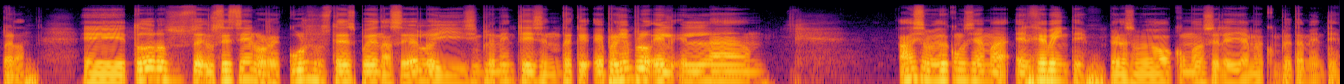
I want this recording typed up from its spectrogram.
Perdón. Eh, todos los, ustedes tienen los recursos, ustedes pueden hacerlo y simplemente se nota que, eh, por ejemplo, el, el, la, ay, se me olvidó cómo se llama, el G20, pero se me olvidó cómo se le llama completamente.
